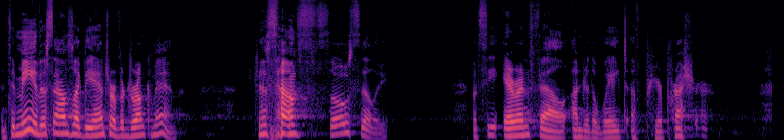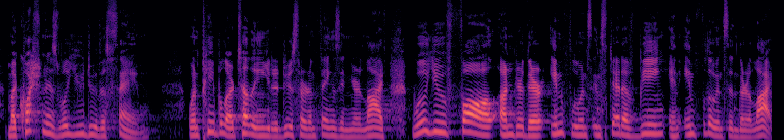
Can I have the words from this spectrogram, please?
And to me, this sounds like the answer of a drunk man. Just sounds so silly. But see, Aaron fell under the weight of peer pressure. My question is will you do the same? when people are telling you to do certain things in your life, will you fall under their influence instead of being an influence in their life?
